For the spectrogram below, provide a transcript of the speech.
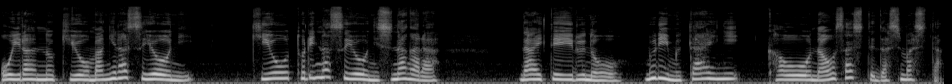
花魁の気を紛らすように気を取りなすようにしながら泣いているのを無理無体に顔を直さして出しました。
